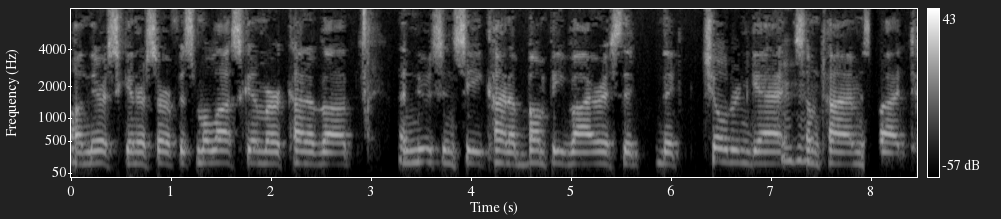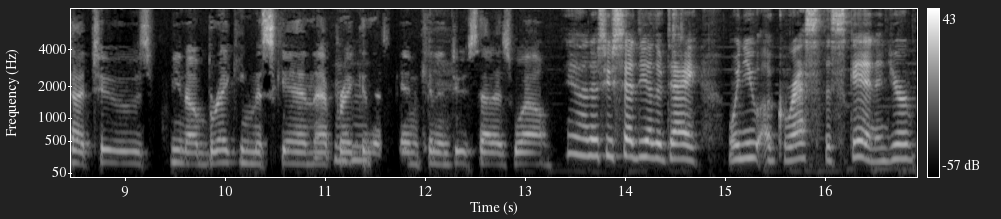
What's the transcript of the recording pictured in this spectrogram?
on their skin or surface. Molluscum or kind of a, a nuisancey kind of bumpy virus that that children get mm-hmm. sometimes, but tattoos, you know, breaking the skin, that break mm-hmm. in the skin can induce that as well. Yeah, and as you said the other day, when you aggress the skin and you're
